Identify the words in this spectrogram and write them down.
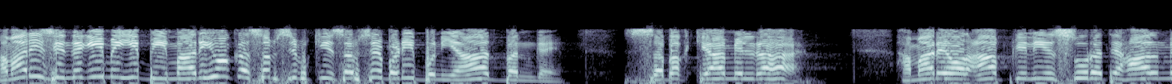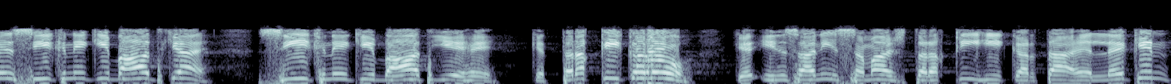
हमारी ज़िंदगी में ये बीमारियों का सबसे, की सबसे बड़ी बुनियाद बन गए। सबक क्या मिल रहा है? हमारे और आपके लिए सूरत हाल में सीखने की बात क्या है? सीखने की बात यह है कि तरक्की करो, कि इंसानी समाज तरक्की ही करता है। लेकिन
